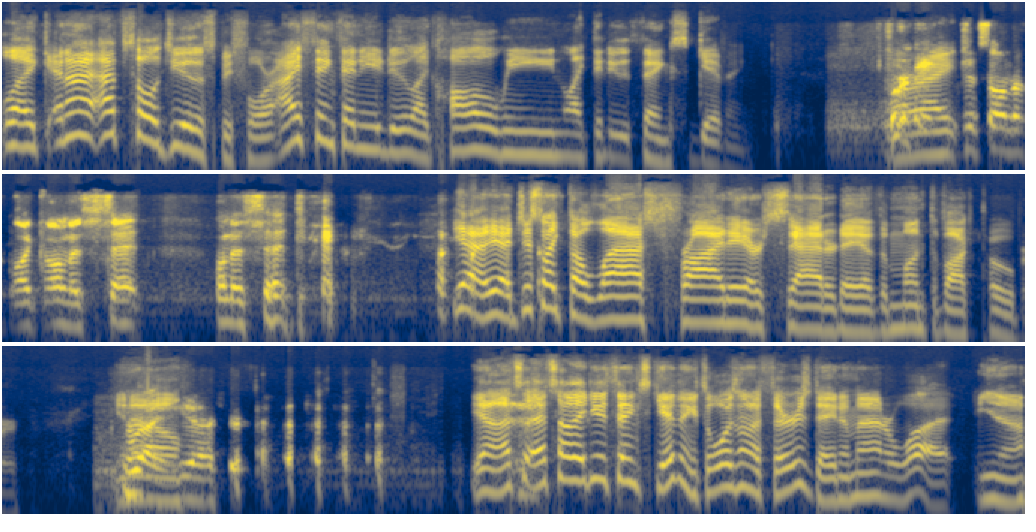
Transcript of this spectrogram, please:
like, and I I've told you this before. I think they need to do like Halloween like they do Thanksgiving. right? Just on a, like on a set on a set day. Yeah, yeah, just like the last Friday or Saturday of the month of October. You know? Right, yeah. Yeah, that's that's how they do Thanksgiving. It's always on a Thursday, no matter what. You know.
